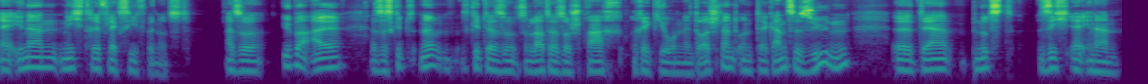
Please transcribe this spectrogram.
Erinnern nicht reflexiv benutzt. Also überall, also es gibt, ne, es gibt ja so, so lauter so Sprachregionen in Deutschland und der ganze Süden, äh, der benutzt sich erinnern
